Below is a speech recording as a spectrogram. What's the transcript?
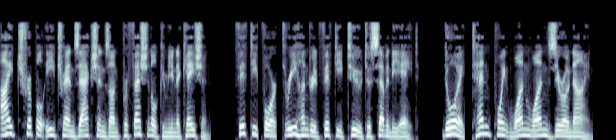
IEEE Transactions on Professional Communication. 54, 352–78 doi 10.1109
